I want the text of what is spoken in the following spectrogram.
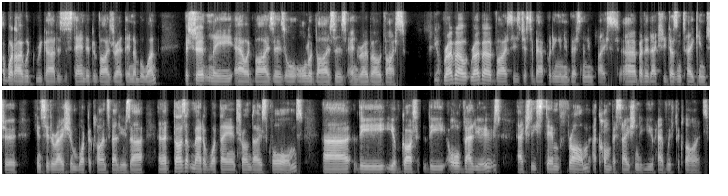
what I would regard as a standard advisor out there. Number one but certainly our advisors or all advisors and robo advice. Yep. Robo robo advice is just about putting an investment in place, uh, but it actually doesn't take into consideration what the client's values are, and it doesn't matter what they answer on those forms. Uh, the you've got the all values actually stem from a conversation that you have with the clients.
